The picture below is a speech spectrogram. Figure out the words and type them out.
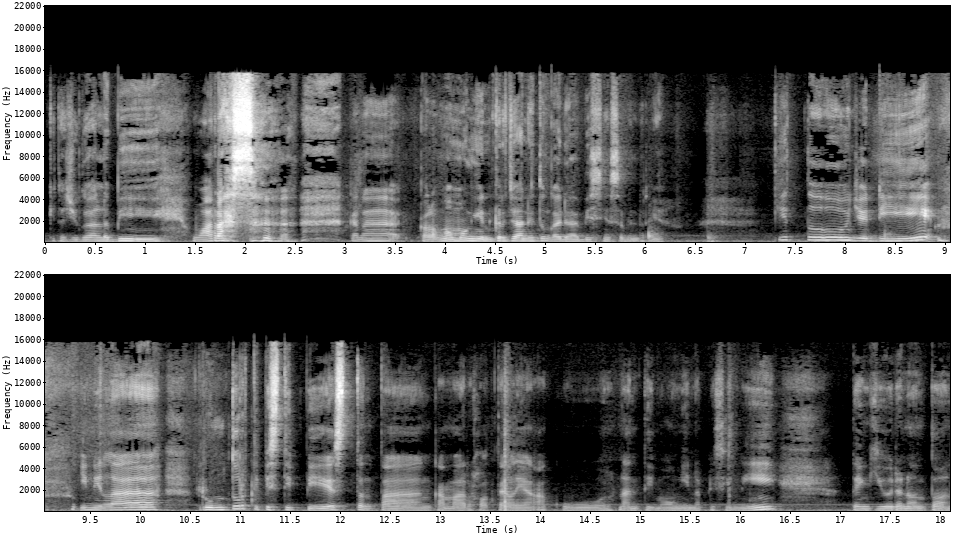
kita juga lebih waras. Karena kalau ngomongin kerjaan itu nggak ada habisnya sebenarnya gitu jadi inilah room tour tipis-tipis tentang kamar hotel yang aku nanti mau nginep di sini Thank you udah nonton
